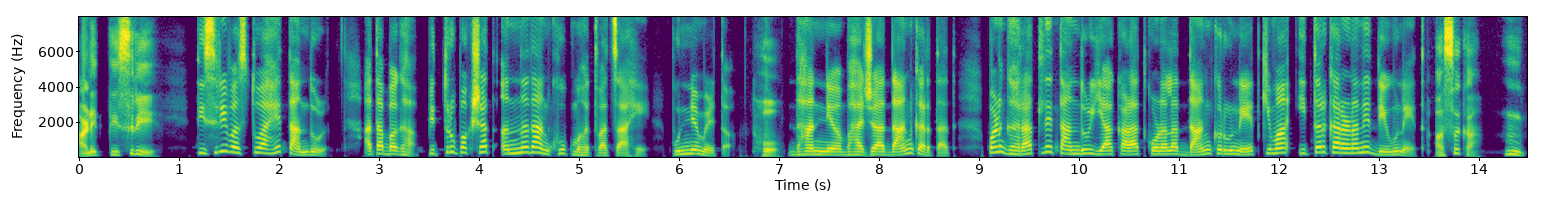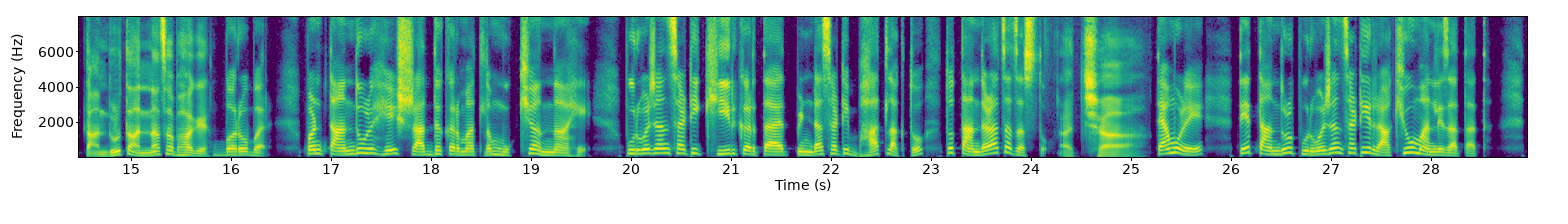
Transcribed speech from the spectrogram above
आणि तिसरी? तिसरी वस्तू आहे तांदूळ. आता बघा पितृपक्षात अन्नदान खूप महत्वाचं आहे. पुण्य मिळतं. हो. धान्य भाज्या दान करतात पण घरातले तांदूळ या काळात कोणाला दान करू नयेत किंवा इतर कारणाने देऊ नयेत. असं का? तांदूळ तर अन्नाचा भाग आहे. बरोबर. पण तांदूळ हे श्राद्ध कर्मातलं मुख्य अन्न आहे. पूर्वजांसाठी खीर करतायत पिंडासाठी भात लागतो तो तांदळाचाच असतो. अच्छा. त्यामुळे ते तांदूळ पूर्वजांसाठी राखीव मानले जातात.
